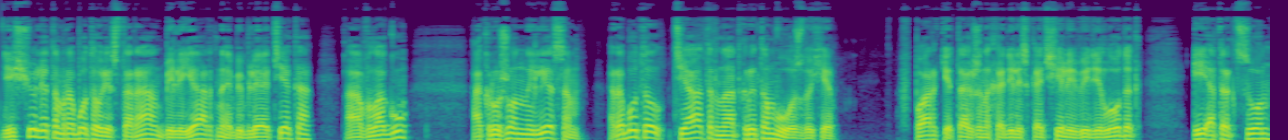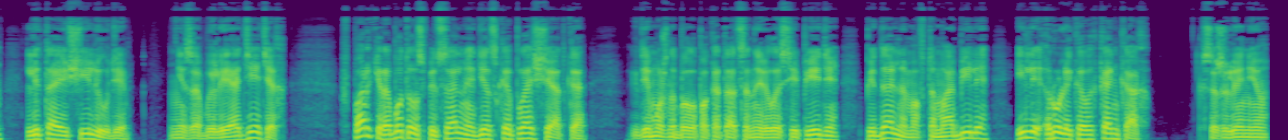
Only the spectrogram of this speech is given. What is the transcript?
Еще летом работал ресторан, бильярдная, библиотека, а в лагу, окруженный лесом, работал театр на открытом воздухе. В парке также находились качели в виде лодок и аттракцион «Летающие люди». Не забыли и о детях. В парке работала специальная детская площадка, где можно было покататься на велосипеде, педальном автомобиле или роликовых коньках. К сожалению,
